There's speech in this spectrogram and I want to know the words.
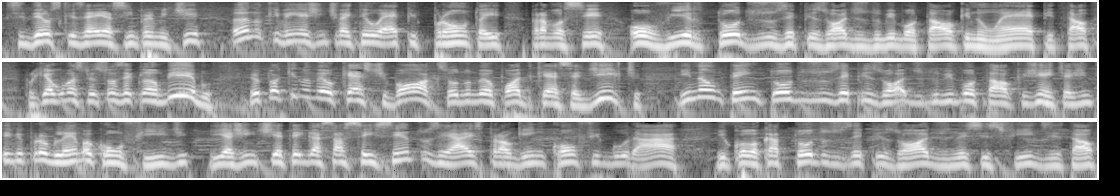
se Deus quiser e assim permitir, ano que vem a gente vai ter o app pronto aí para você ouvir todos os episódios do Bibotalk num app e tal, porque algumas pessoas reclamam, Bibo, eu tô aqui no meu Castbox ou no meu podcast Addict e não tem todos os episódios do Bibotalk. Gente, a gente teve problema com o feed e a gente ia ter que gastar 600 reais para alguém configurar e colocar todos os episódios nesses feeds e tal.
